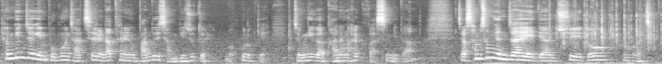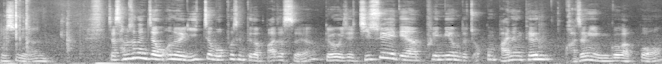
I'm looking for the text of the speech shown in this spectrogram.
평균적인 부분 자체를 나타내는 반도체 장비주들 뭐 그렇게 정리가 가능할 것 같습니다. 자 삼성전자에 대한 추이도 한번 같이 보시면 자 삼성전자가 오늘 2.5%가 빠졌어요. 그리고 이제 지수에 대한 프리미엄도 조금 반영된 과정인 것 같고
